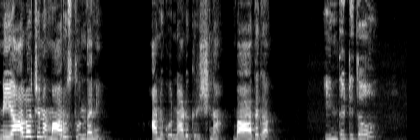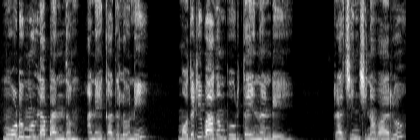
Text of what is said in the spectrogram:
నీ ఆలోచన మారుస్తుందని అనుకున్నాడు కృష్ణ బాధగా. ఇంతటితో మూడు ముళ్ళ బంధం అనే కథలోని మొదటి భాగం పూర్తయిందండి. రచించిన వారు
